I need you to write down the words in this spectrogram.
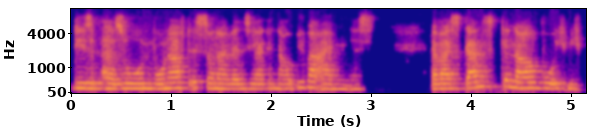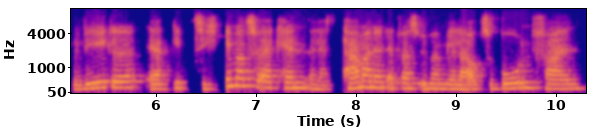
diese Person wohnhaft ist, sondern wenn sie ja genau über einem ist. Er weiß ganz genau, wo ich mich bewege. Er gibt sich immer zu erkennen. Er lässt permanent etwas über mir laut zu Boden fallen.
